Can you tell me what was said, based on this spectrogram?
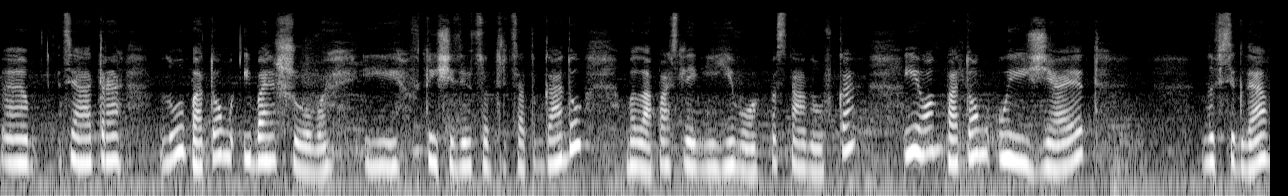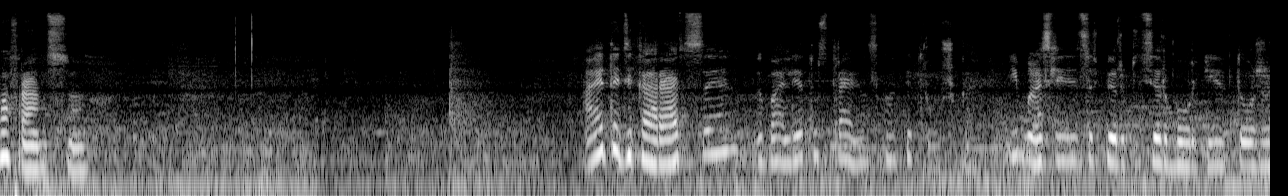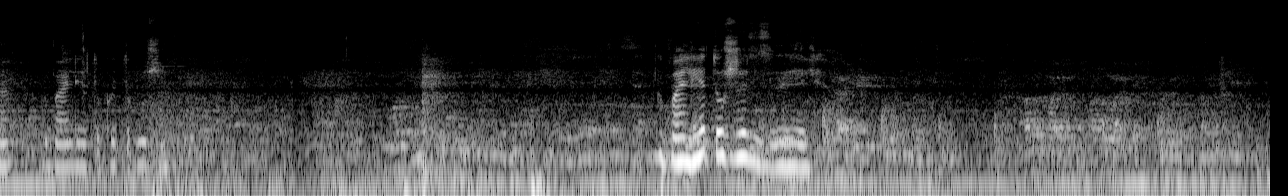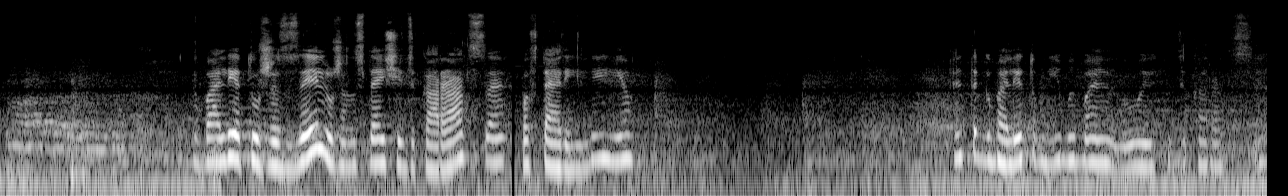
э, театра, ну, потом и Большого. И в 1930 году была последняя его постановка, и он потом уезжает навсегда во Францию. Это декорация к балету Стравинского «Петрушка». И Масленица в Петербурге тоже к балету, к этому же. К балету «Жизель». К балету «Жизель» уже настоящая декорация. Повторили ее. Это к балету «Мнимый больной» декорация.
